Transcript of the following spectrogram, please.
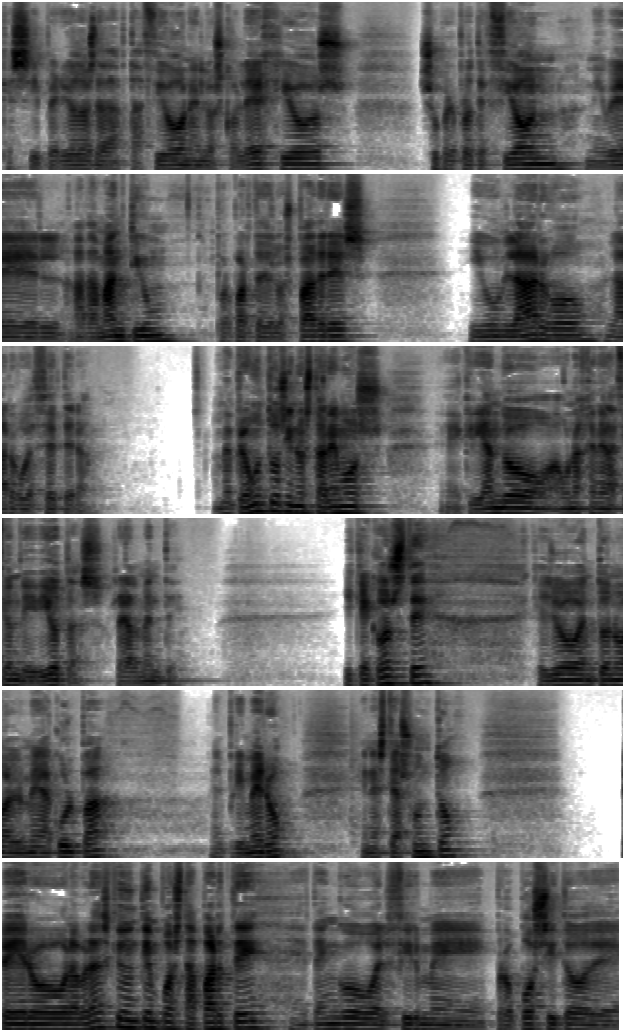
Que si periodos de adaptación en los colegios, superprotección, nivel adamantium por parte de los padres y un largo, largo etcétera. Me pregunto si no estaremos eh, criando a una generación de idiotas realmente. Y que conste que yo entono el mea culpa, el primero, en este asunto, pero la verdad es que de un tiempo a esta parte eh, tengo el firme propósito de,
